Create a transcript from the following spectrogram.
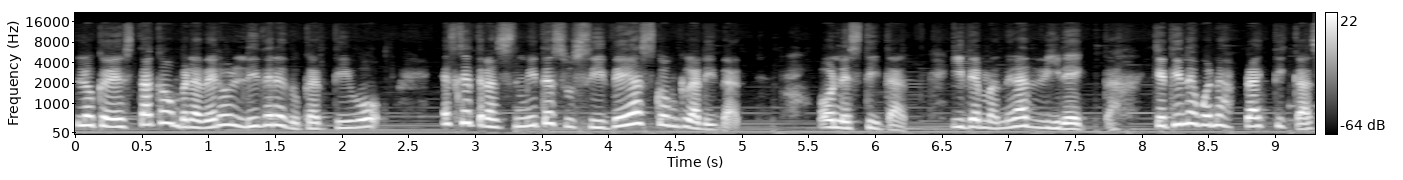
lo que destaca un verdadero líder educativo es que transmite sus ideas con claridad, honestidad y de manera directa, que tiene buenas prácticas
